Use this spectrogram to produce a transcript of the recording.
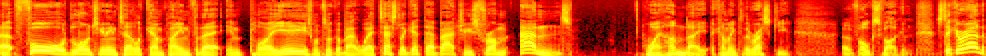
uh, Ford launching an internal campaign for their employees. We'll talk about where Tesla get their batteries from and why Hyundai are coming to the rescue of Volkswagen. Stick around,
